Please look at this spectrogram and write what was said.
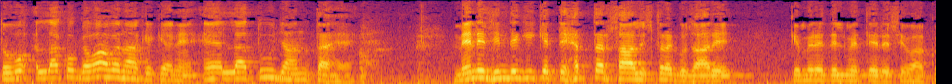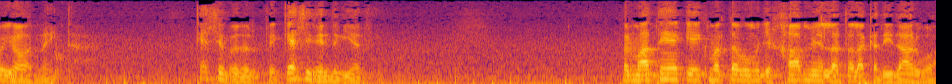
تو وہ اللہ کو گواہ بنا کے کہہ رہے ہیں، اے اللہ تو جانتا ہے، میں نے زندگی کے تہتر سال اس طرح گزارے کہ میرے دل میں تیرے سوا کوئی اور نہیں تھا۔ کیسے بزرگ تھے، کیسی زندگیاں تھیں۔ فرماتے ہیں کہ ایک مرتبہ مجھے خواب میں اللہ تعالیٰ کا دیدار ہوا۔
